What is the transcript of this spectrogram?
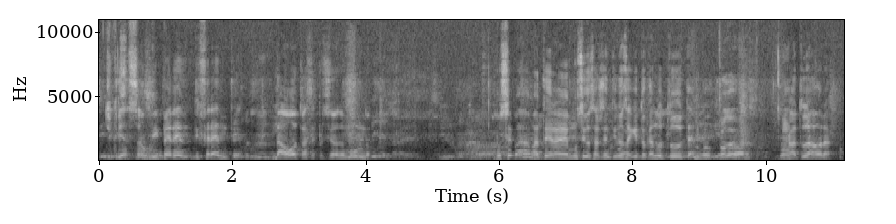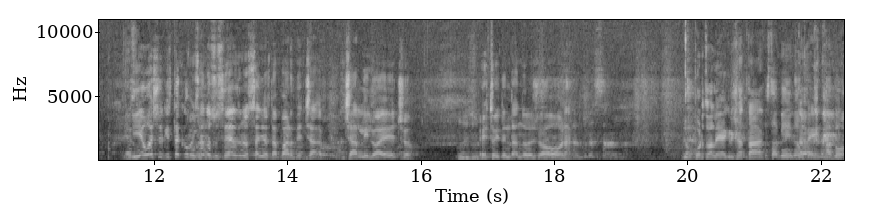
de criação diferente, diferente da outras expressões do mundo. Você vai ter músicos argentinos aqui tocando todo o tempo. Toda hora. A toda hora. Y yo que está comenzando a suceder de unos años esta parte. Charlie lo ha hecho. Estoy intentándolo yo ahora. No, Porto Alegre já está. Está bem, não. Está bem. Tá bom.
